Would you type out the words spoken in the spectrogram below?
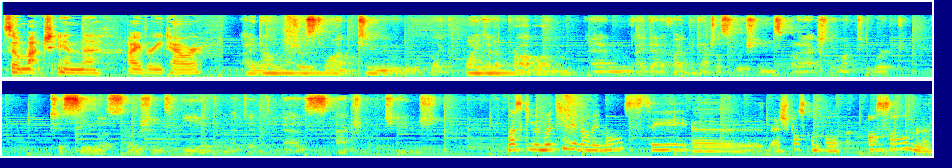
so much in the ivory tower. I don't just want to like point at a problem and identify potential solutions, but I actually want to work to see those solutions be implemented as actual change. Moi, ce qui me motive énormément, c'est, euh, je pense qu'ensemble,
